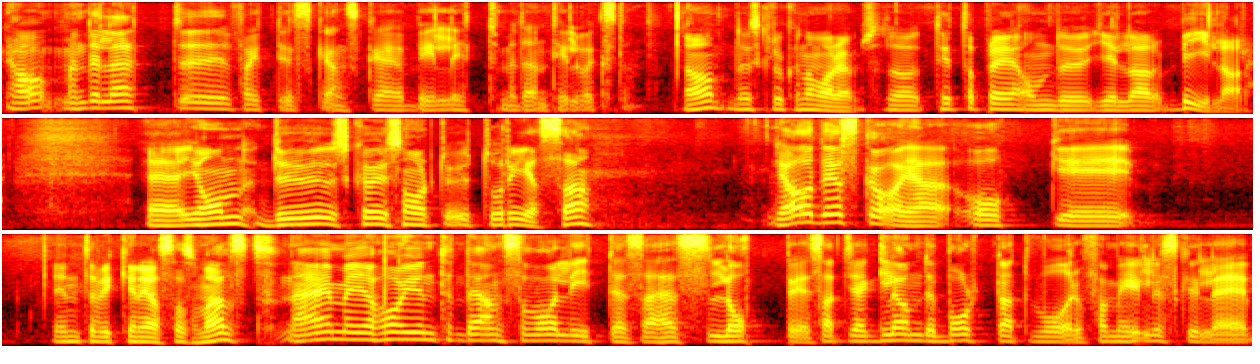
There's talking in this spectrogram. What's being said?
Ja, men det lät eh, faktiskt ganska billigt med den tillväxten. Ja, det skulle kunna vara det. Så då, titta på det om du gillar bilar. Eh, John, du ska ju snart ut och resa. Ja, det ska jag. Och, eh, inte vilken resa som helst. Nej, men jag har ju en tendens att vara lite så här sloppig så att jag glömde bort att vår familj skulle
